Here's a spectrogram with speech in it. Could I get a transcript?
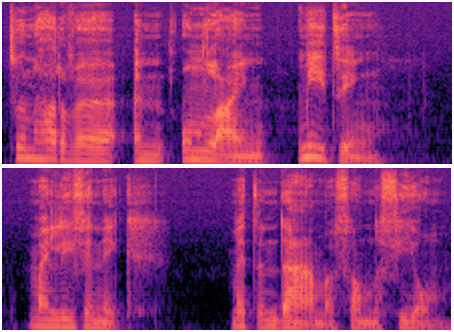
Toen hadden we een online meeting, mijn lief en ik, met een dame van de FIOM.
